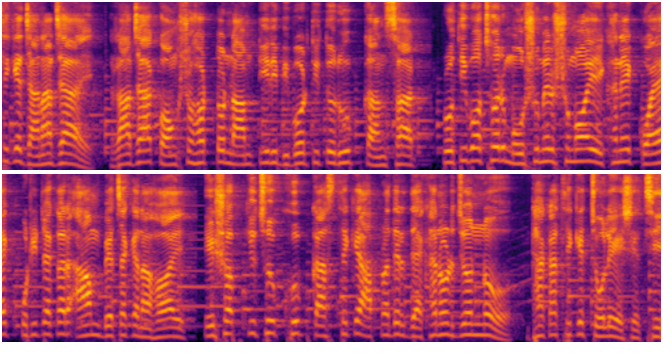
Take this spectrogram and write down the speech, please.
থেকে জানা যায়, রাজা কংসহট্ট নামটির বিবর্তিত রূপ কানসাট। প্রতি বছর মৌসুমের সময় এখানে কয়েক কোটি টাকার আম বেচাকেনা হয়। এসব কিছু খুব কাছ থেকে আপনাদের দেখানোর জন্য ঢাকা থেকে চলে এসেছি।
